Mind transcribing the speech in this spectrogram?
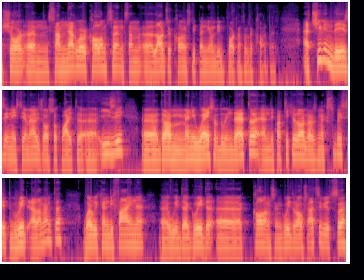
short um, some narrower columns and some larger columns depending on the importance of the content Achieving this in HTML is also quite uh, easy. Uh, there are many ways of doing that, uh, and in particular, there's an explicit grid element where we can define uh, with the grid uh, columns and grid rows attributes uh,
